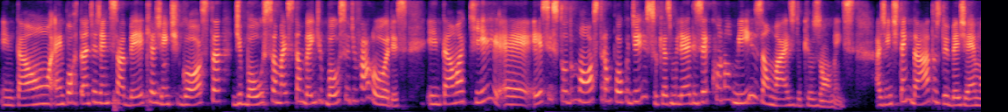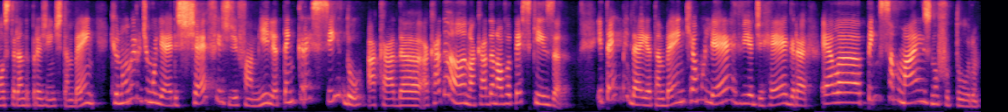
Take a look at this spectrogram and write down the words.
Então é importante a gente saber que a gente gosta de bolsa, mas também de bolsa de valores. Então aqui é, esse estudo mostra um pouco disso, que as mulheres economizam mais do que os homens. A gente tem dados do IBGE mostrando para a gente também que o número de mulheres chefes de família tem crescido a cada, a cada ano, a cada nova pesquisa. E tem uma ideia também que a mulher, via de regra, ela pensa mais no futuro.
